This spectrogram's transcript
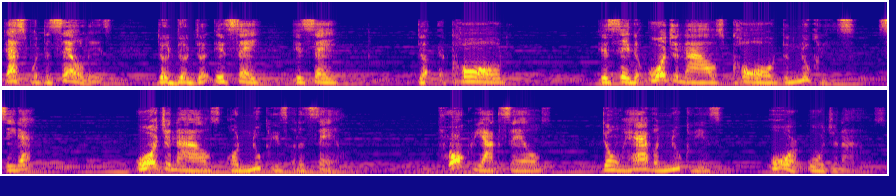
That's what the cell is. The, the, the, it say, it say, the, called, it say the organelles called the nucleus. See that? Organelles or nucleus of the cell prokaryote cells don't have a nucleus or organelles.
